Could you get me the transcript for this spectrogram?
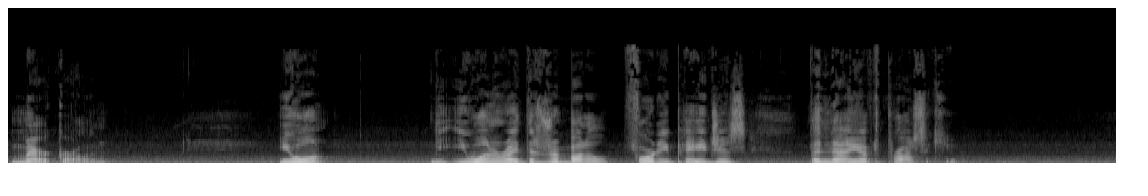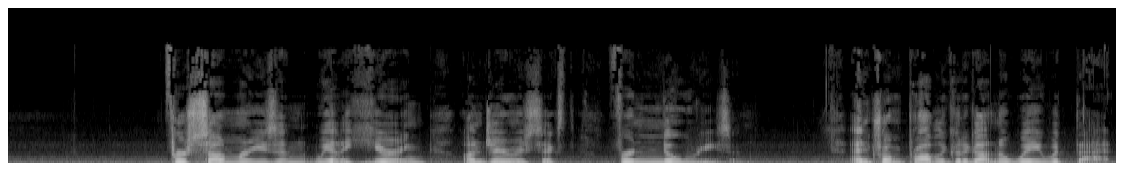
Merrick Garland. You won't, you want to write this rebuttal, 40 pages? Then now you have to prosecute. For some reason, we had a hearing on January 6th for no reason. And Trump probably could have gotten away with that.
